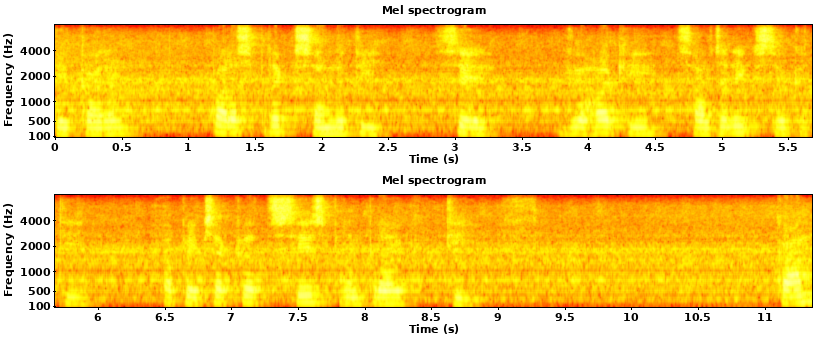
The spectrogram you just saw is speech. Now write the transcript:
के कारण पारस्परिक सहमति से विवाह की सार्वजनिक स्वीकृति अपेक्षाकृत शेष परंपरा थी। काम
